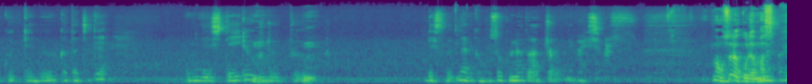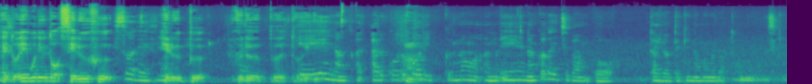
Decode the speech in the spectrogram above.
くっていう形で運営しているグルーうプん。です、何か補足などあったらお願いします。まあおそらくこれはまあえっと、英語で言うとセルフヘルプグループという。AA なんかアルコールホリックの,、あの AA なんかが一番こう代表的なものだと思いますけど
